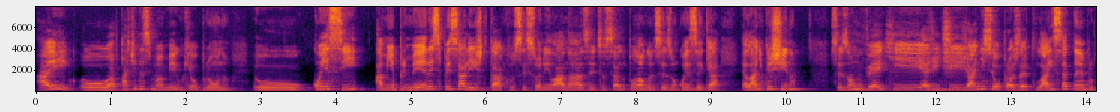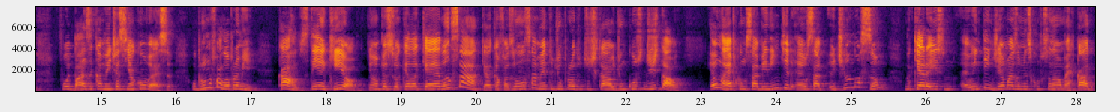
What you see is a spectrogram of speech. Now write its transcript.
Aí, eu, a partir desse meu amigo, que é o Bruno, eu conheci a minha primeira especialista, tá? Que vocês forem lá nas redes sociais do Plano Orgânico, vocês vão conhecer, que é a Elaine Cristina. Vocês vão ver que a gente já iniciou o projeto lá em setembro. Foi basicamente assim a conversa. O Bruno falou para mim, Carlos, tem aqui, ó, tem uma pessoa que ela quer lançar, que ela quer fazer o um lançamento de um produto digital, de um curso digital. Eu, na época, não sabia nem. Eu, sabia, eu tinha uma noção do que era isso. Eu entendia mais ou menos como funcionava o mercado,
